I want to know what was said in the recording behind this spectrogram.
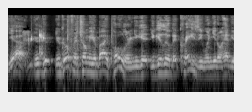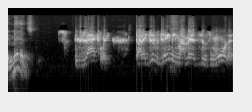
Yeah, your your- girlfriend told me you're bipolar and you get you get a little bit crazy when you don't have your meds. Exactly. But they just gave me my meds this morning.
